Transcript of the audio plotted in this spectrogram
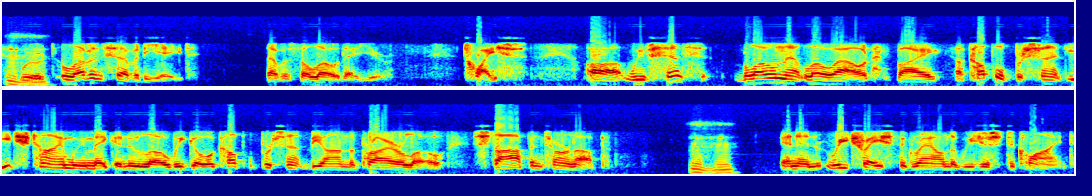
Mm-hmm. We were 1178. That was the low that year, twice. Uh, we've since blown that low out by a couple percent each time we make a new low. We go a couple percent beyond the prior low, stop and turn up, Mm-hmm. and then retrace the ground that we just declined.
